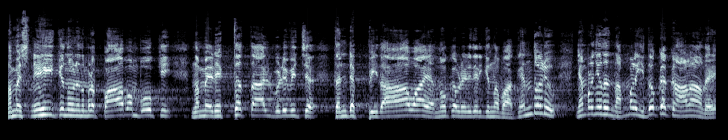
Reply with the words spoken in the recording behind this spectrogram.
നമ്മെ സ്നേഹിക്കുന്നവന് നമ്മുടെ പാപം പോക്കി നമ്മെ രക്തത്താൽ വിടുവിച്ച് തന്റെ പിതാവായ നോക്ക് അവിടെ എഴുതിയിരിക്കുന്ന വാക്ക്. എന്തൊരു ഞാൻ പറഞ്ഞത് നമ്മൾ ഇതൊക്കെ കാണാതെ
